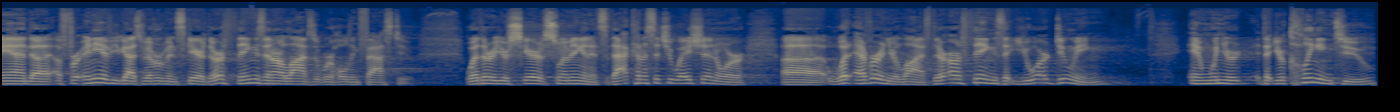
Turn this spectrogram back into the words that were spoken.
And uh, for any of you guys who've ever been scared, there are things in our lives that we're holding fast to. Whether you're scared of swimming and it's that kind of situation or uh, whatever in your life, there are things that you are doing and when you're that you're clinging to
